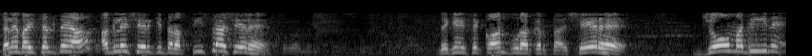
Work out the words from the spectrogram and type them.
چلیں بھائی چلتے ہیں اگلے شیر کی طرف۔ تیسرا شیر ہے۔ دیکھیں اسے کون پورا کرتا ہے۔ شیر ہے۔ جو مدینے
